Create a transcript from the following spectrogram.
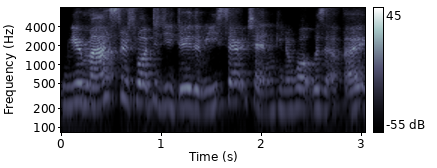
your masters what did you do the research in? Kind of what was it about?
